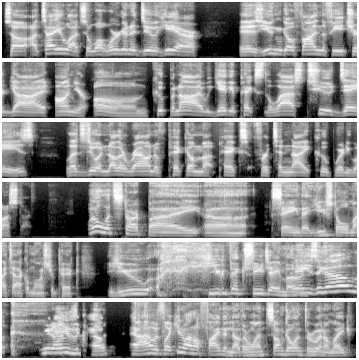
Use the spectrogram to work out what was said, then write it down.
So I'll tell you what. So what we're gonna do here is you can go find the featured guy on your own. Coop and I, we gave you picks the last two days. Let's do another round of pick 'em picks for tonight. Coop, where do you want to start? Well, let's start by uh, saying that you stole my tackle monster pick. You you picked CJ Mosley Days ago, two days ago, and I was like, you know what? I'll find another one. So I'm going through and I'm like,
